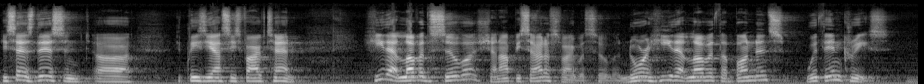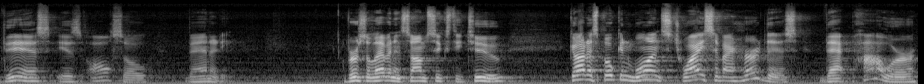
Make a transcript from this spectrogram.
He says this in uh, Ecclesiastes 5.10. He that loveth silver shall not be satisfied with silver, nor he that loveth abundance with increase. This is also vanity. Verse 11 in Psalm 62 God has spoken once, twice have I heard this, that power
